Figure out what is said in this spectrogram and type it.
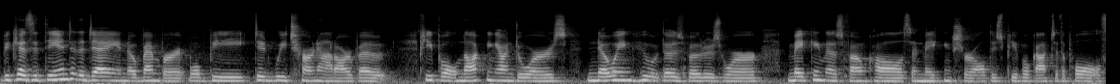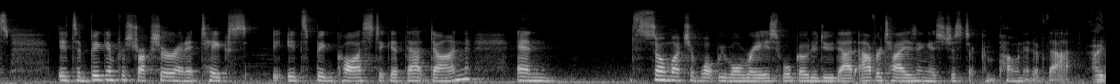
because at the end of the day in November, it will be did we turn out our vote? People knocking on doors, knowing who those voters were, making those phone calls, and making sure all these people got to the polls. It's a big infrastructure and it takes it's big cost to get that done. And so much of what we will raise will go to do that. Advertising is just a component of that. I,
